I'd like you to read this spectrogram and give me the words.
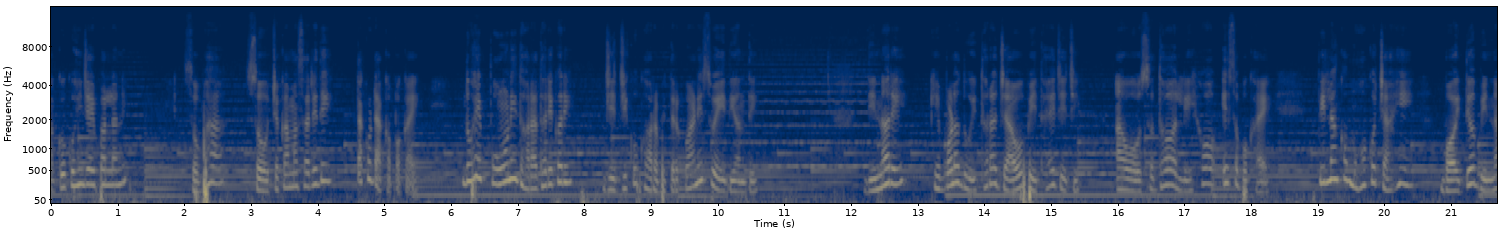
ଆଗକୁ ହିଁ ଯାଇପାରିଲାନି ଶୋଭା ଶୌଚ କାମ ସାରିଦେଇ ତାକୁ ଡାକ ପକାଏ। ଦୁହେଁ ପୁଣି ଧରାଧରି କରି ଜେଜିକୁ ଘର ଭିତରକୁ ଆଣି ଶୋଇ ଦିଅନ୍ତି। ଦିନରେ କେବଳ ଦୁଇଥର ଯାଉ ପିଇଥାଏ ଜେଜି ଆଉ ଔଷଧ ଲିହ ଏସବୁ ଖାଏ। ପିଲାଙ୍କ ମୁହଁକୁ ଚାହିଁ ବୈଦ୍ୟ ବିନା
